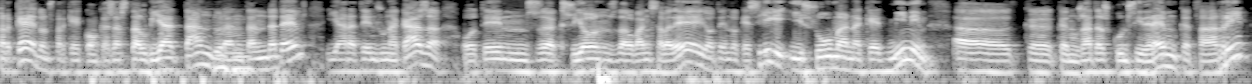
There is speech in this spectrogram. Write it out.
Per què? Doncs perquè com que has estalviat tant durant mm -hmm. tant de temps i ara tens una casa o tens accions del Banc Sabadell o tens el que sigui i sumen aquest mínim eh, que, que nosaltres considerem que et fa ric,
